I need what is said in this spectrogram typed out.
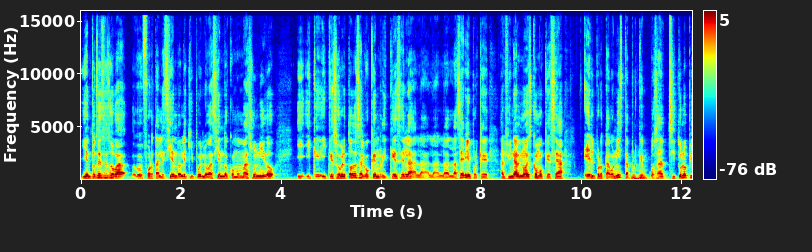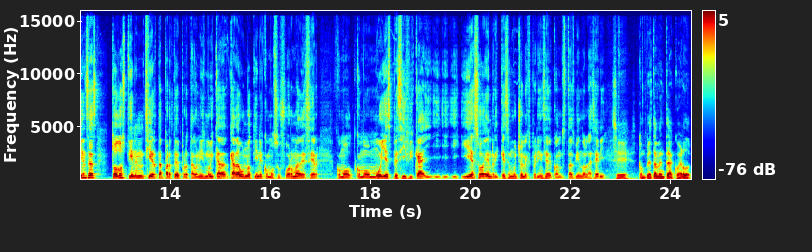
y entonces eso va eh, fortaleciendo el equipo y lo va haciendo como más unido y, y que, y que sobre todo es algo que enriquece la, la, la, la, serie, porque al final no es como que sea el protagonista, porque, o sea, si tú lo piensas, todos tienen cierta parte de protagonismo y cada, cada uno tiene como su forma de ser como, como muy específica y, y- y- eso enriquece mucho la experiencia de cuando estás viendo la serie. Sí, completamente de acuerdo.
